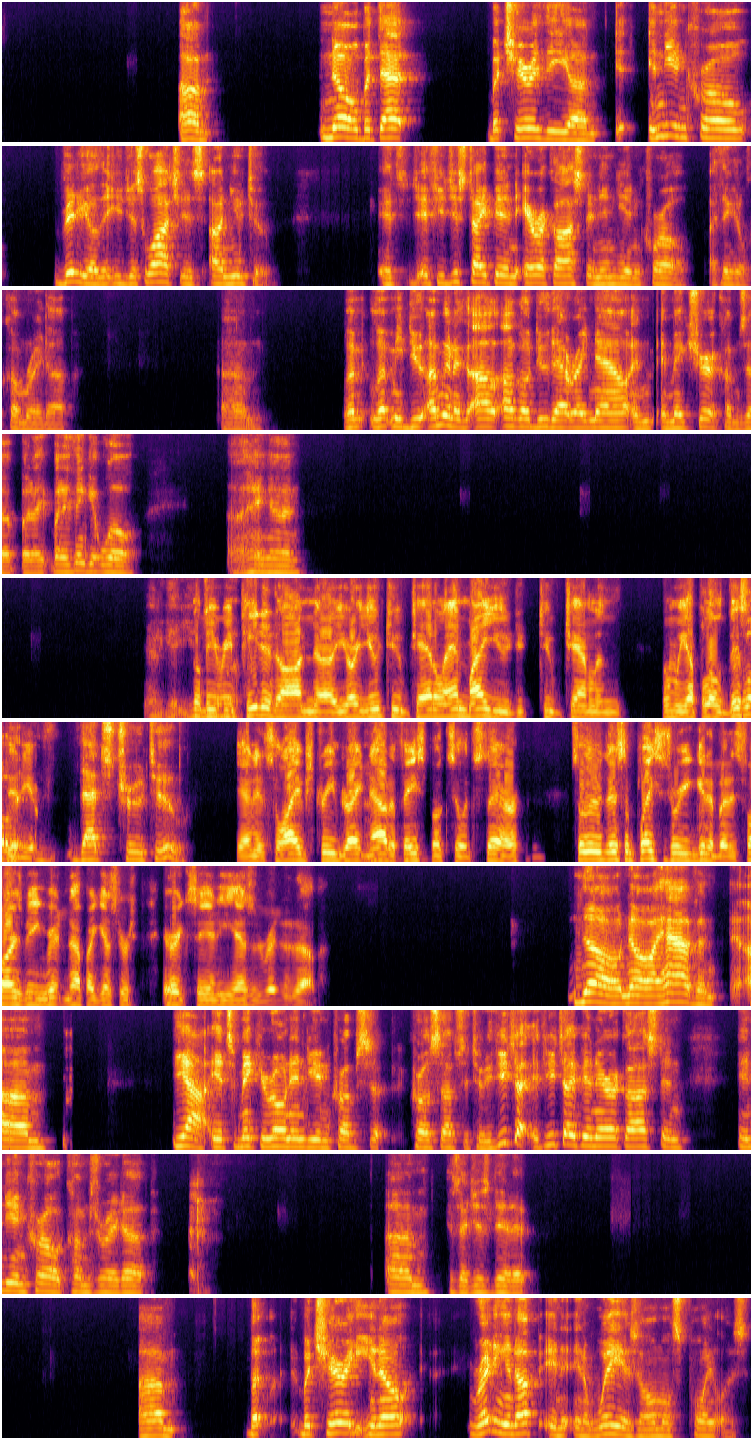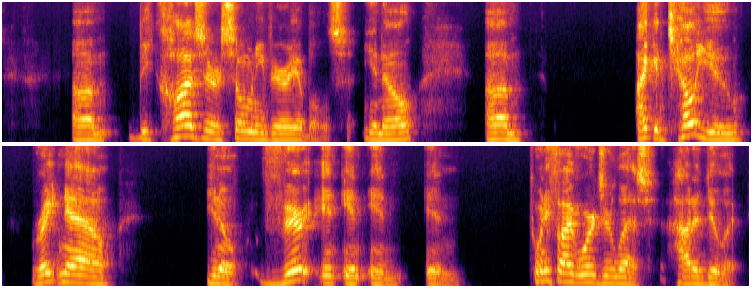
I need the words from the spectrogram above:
Um, no, but that, but Sherry, the um, Indian Crow video that you just watched is on YouTube. It's if you just type in Eric Austin Indian Crow, I think it'll come right up. Um, let me let me do. I'm gonna. I'll I'll go do that right now and and make sure it comes up. But I but I think it will. Uh, hang on. Gotta get It'll be repeated on uh, your YouTube channel and my YouTube channel and when we upload this well, video. That's true too. And it's live streamed right now to Facebook, so it's there. So there, there's some places where you can get it, but as far as being written up, I guess there's Eric saying he hasn't written it up. No, no, I haven't. Um, yeah, it's make your own Indian crow, crow substitute. If you if you type in Eric Austin Indian Crow, it comes right up. Um, because I just did it. Um, but but Sherry, you know, writing it up in in a way is almost pointless. Um, because there are so many variables, you know. Um, I can tell you right now, you know, very in in in in 25 words or less how to do it.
